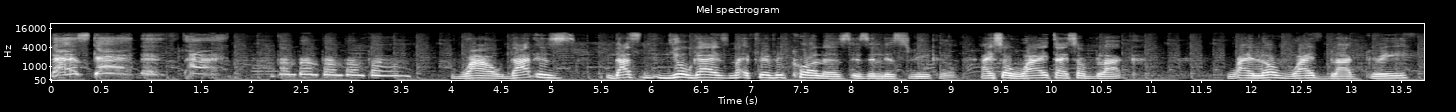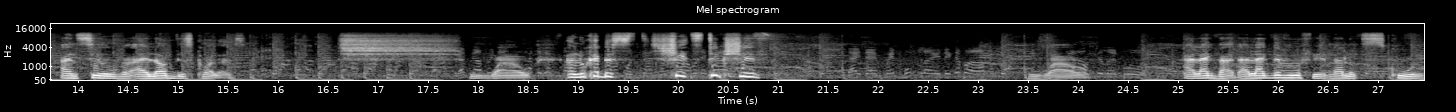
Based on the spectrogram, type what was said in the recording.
Let's get. Wow, that is that's yo guys my favorite colors is in this vehicle i saw white i saw black i love white black gray and silver. I love these colors. Wow. And look at this stick shift. Wow. I like that. I like the roofing. That looks cool.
